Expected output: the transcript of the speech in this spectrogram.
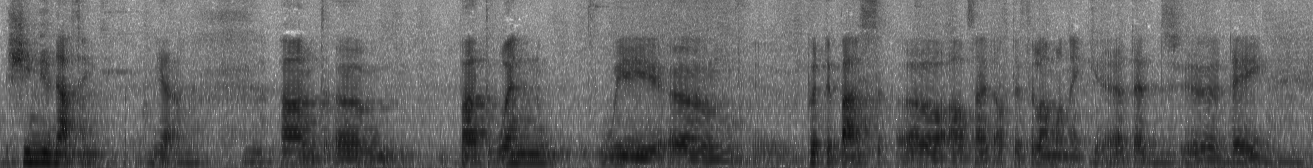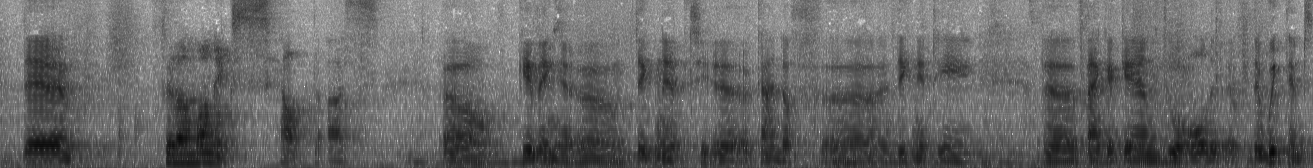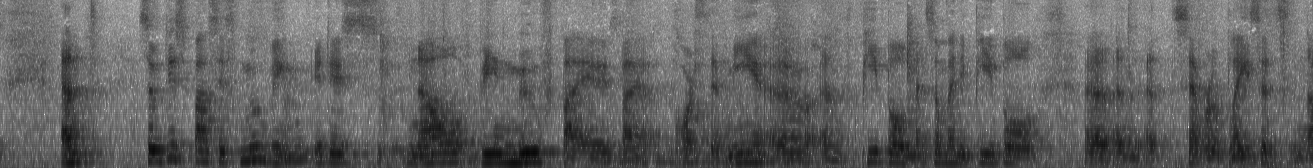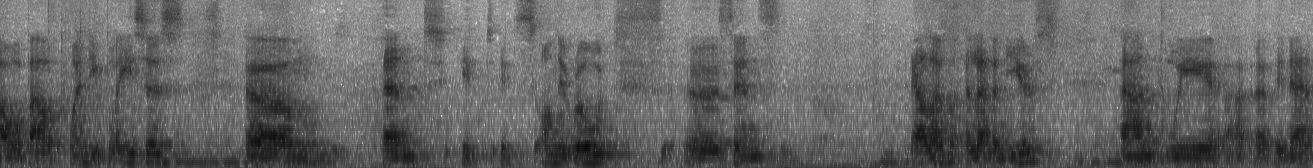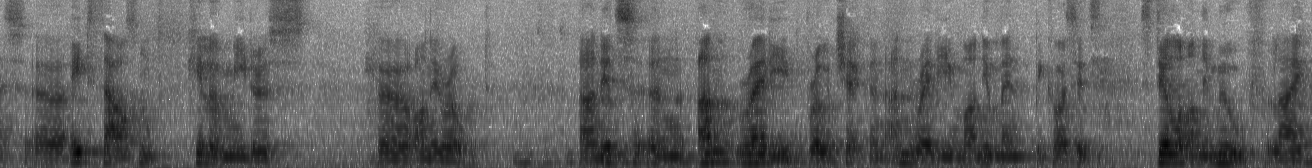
she knew nothing. Yeah, and um, but when we um, put the bus uh, outside of the Philharmonic at that uh, day, the Philharmonics helped us. Uh, giving um, dignity, uh, a kind of uh, dignity uh, back again to all the, the victims. And so this bus is moving. It is now being moved by, by Horst and me uh, and people, so many people uh, and at several places, now about 20 places. Um, and it, it's on the road uh, since 11, 11, years. And we uh, uh in at uh, 8,000 kilometers on the road. And it's an unready project, an unready monument because it's still on the move. Like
